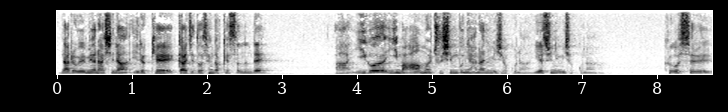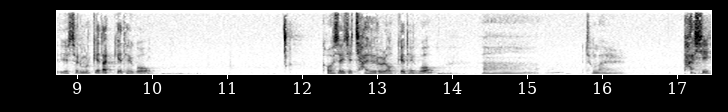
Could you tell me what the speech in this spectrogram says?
나를 외면하시나? 이렇게까지도 생각했었는데, 아, 이거, 이 마음을 주신 분이 하나님이셨구나. 예수님이셨구나. 그것을 예수 이름으로 깨닫게 되고, 거기서 이제 자유를 얻게 되고, 아, 정말 다시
